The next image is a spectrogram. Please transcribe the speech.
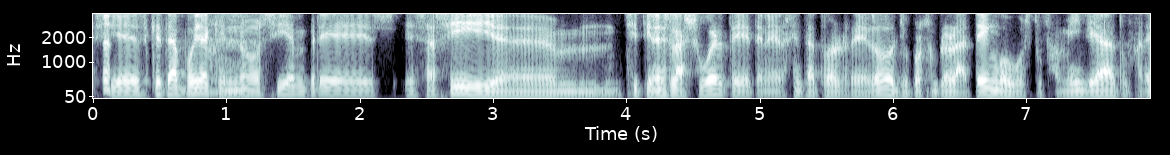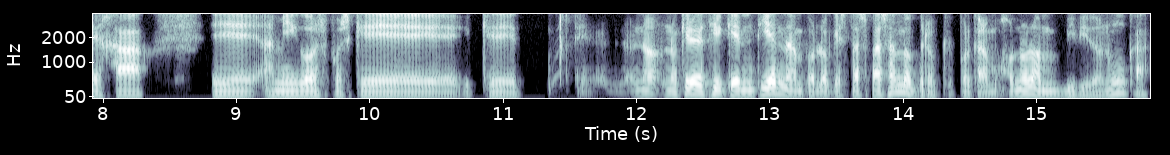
si, es que te apoya, que no siempre es, es así. Eh, si tienes la suerte de tener gente a tu alrededor, yo por ejemplo la tengo, pues tu familia, tu pareja, eh, amigos, pues que, que eh, no, no, quiero decir que entiendan por lo que estás pasando, pero que porque a lo mejor no lo han vivido nunca.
